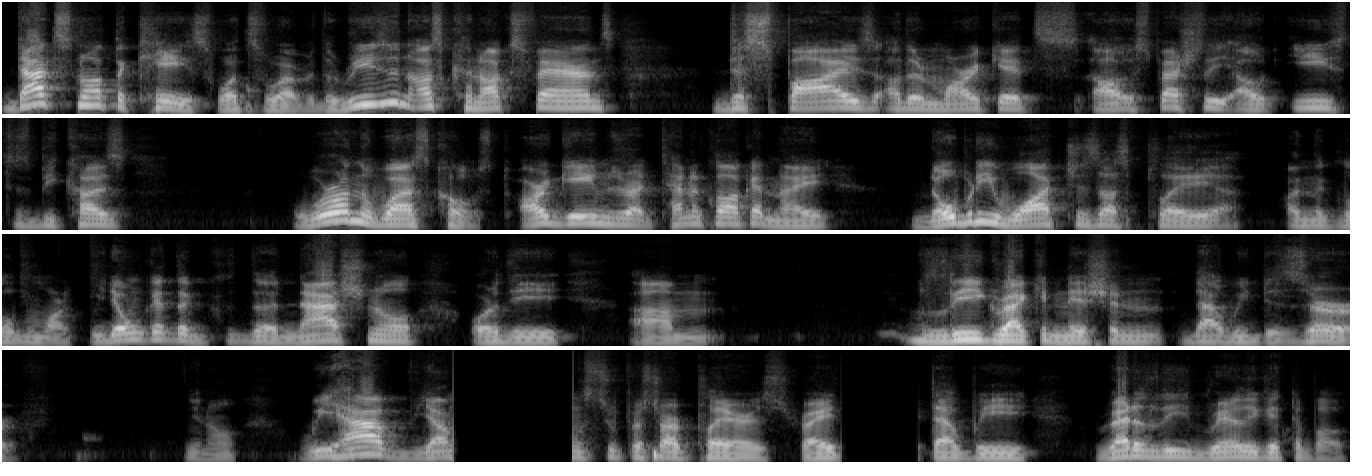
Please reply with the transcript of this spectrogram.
That's not the case whatsoever. The reason us Canucks fans despise other markets, uh, especially out east, is because we're on the West Coast. Our games are at 10 o'clock at night. Nobody watches us play on the global market. We don't get the the national or the um, league recognition that we deserve. You know, we have young superstar players, right? That we readily rarely get to about.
